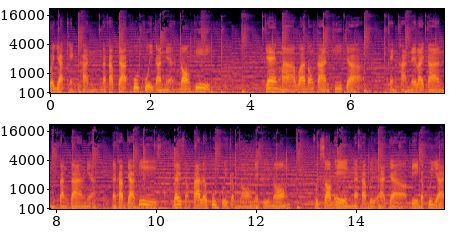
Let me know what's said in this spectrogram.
ว่าอยากแข่งขันนะครับ จากพูดคุยกันเนี่ยน้องที่แจ้งมาว่าต้องการที่จะแข่งขันในรายการต่างๆเนี่ยนะครับ จากที่ได้สัมภาษณ์แล้วพูดคุยกับน้องเนี่ยคือน้องฝึกซ้อมเองนะครับ หรืออาจจะตีกับผู้ใหญ่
